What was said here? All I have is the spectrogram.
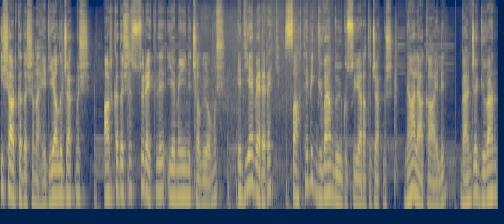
İş arkadaşına hediye alacakmış. Arkadaşı sürekli yemeğini çalıyormuş. Hediye vererek sahte bir güven duygusu yaratacakmış. Ne alaka Aylin? Bence güven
